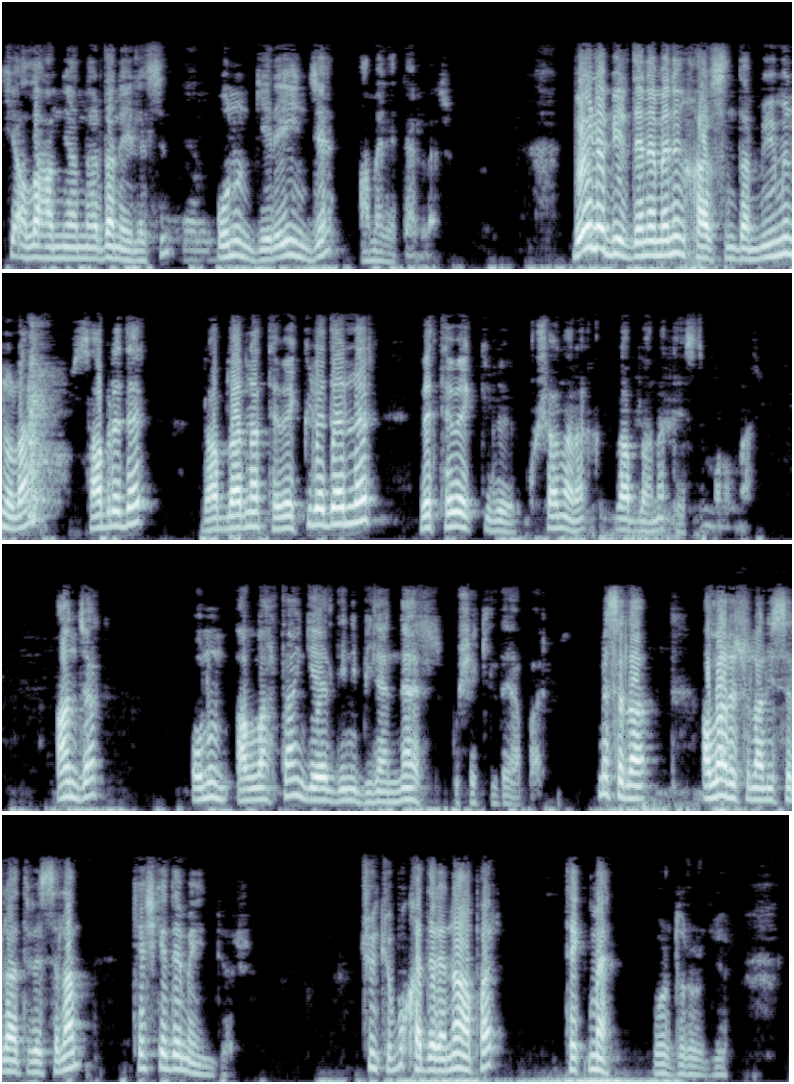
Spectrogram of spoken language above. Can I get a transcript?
ki Allah anlayanlardan eylesin, onun gereğince amel ederler. Böyle bir denemenin karşısında mümin olan sabreder, Rablarına tevekkül ederler ve tevekkülü kuşanarak Rablarına teslim olurlar. Ancak onun Allah'tan geldiğini bilenler bu şekilde yapar. Mesela Allah Resulü Aleyhisselatü Vesselam keşke demeyin diyor. Çünkü bu kadere ne yapar? Tekme vurdurur diyor.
